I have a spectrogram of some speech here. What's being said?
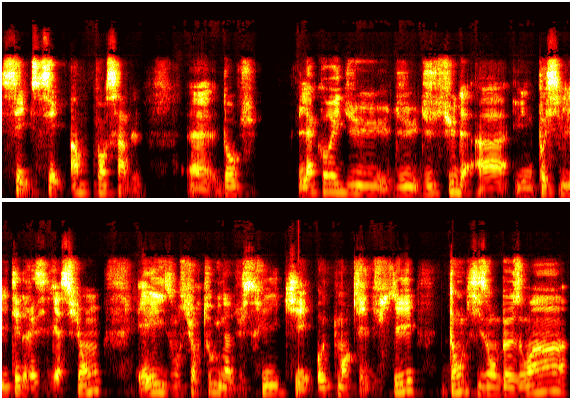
c'est impensable. Euh, donc, la Corée du, du, Sud a une possibilité de résiliation et ils ont surtout une industrie qui est hautement qualifiée, donc ils ont besoin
